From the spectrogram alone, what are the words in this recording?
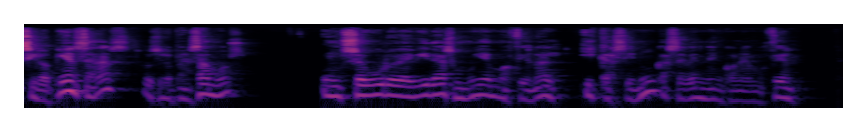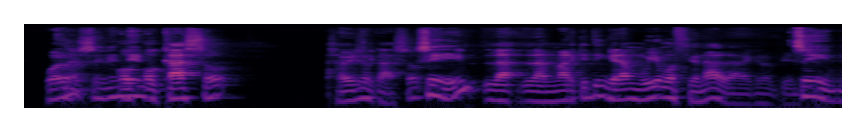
Si lo piensas, o si lo pensamos, un seguro de vida es muy emocional y casi nunca se venden con emoción. Bueno, se venden- o, o caso, ¿sabéis el caso? Sí. La, la marketing era muy emocional, ahora que lo pienso. Sí.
